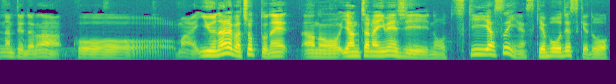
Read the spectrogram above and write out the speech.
なんて言うんだろうな、こう、まあ、言うなればちょっとね、あの、やんちゃなイメージのつきやすいね、スケボーですけど、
